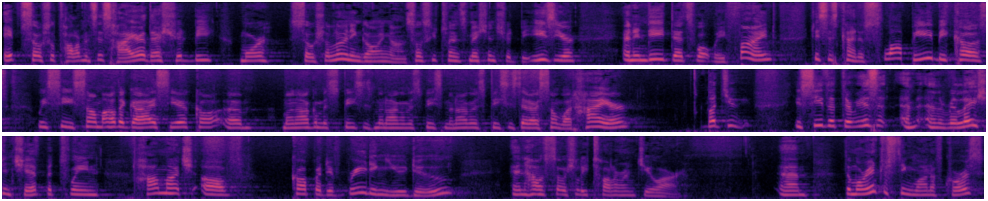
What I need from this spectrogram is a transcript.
if social tolerance is higher, there should be more social learning going on. Social transmission should be easier. And indeed, that's what we find. This is kind of sloppy because we see some other guys here, um, monogamous species, monogamous species, monogamous species that are somewhat higher. But you, you see that there is a, a, a relationship between how much of cooperative breeding you do and how socially tolerant you are. Um, the more interesting one, of course,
